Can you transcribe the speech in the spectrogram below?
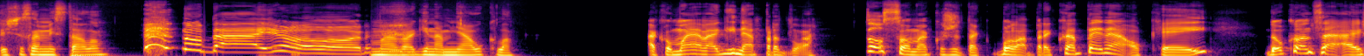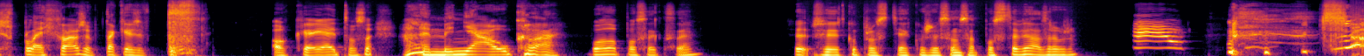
Ešte sa mi stalo? No daj, hovor. Moja vagína mňaukla. Ako moja vagina prdla. To som akože tak bola prekvapená, OK. Dokonca aj šplechla, že také, že pff, OK, aj to som, ale mňaukla. Bolo po sexe. Vše- Všetko proste, akože som sa postavila a že... Čo?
